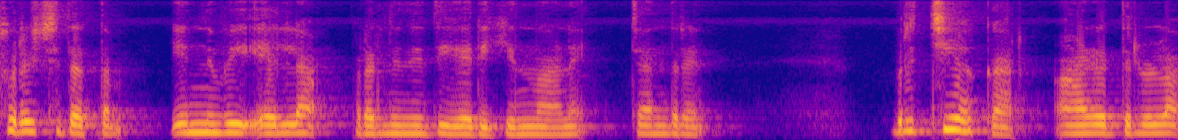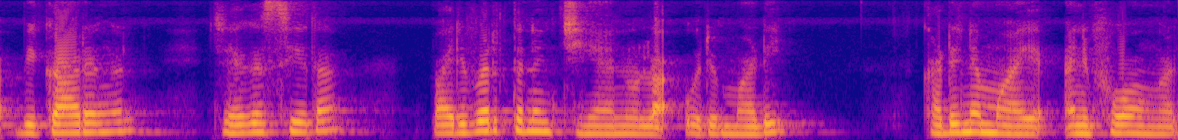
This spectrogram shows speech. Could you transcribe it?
സുരക്ഷിതത്വം എന്നിവയെല്ലാം പ്രതിനിധീകരിക്കുന്നതാണ് ചന്ദ്രൻ. വൃശ്ചികക്കാർ ആഴത്തിലുള്ള വികാരങ്ങൾ രഹസ്യത പരിവർത്തനം ചെയ്യാനുള്ള ഒരു മടി കഠിനമായ അനുഭവങ്ങൾ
